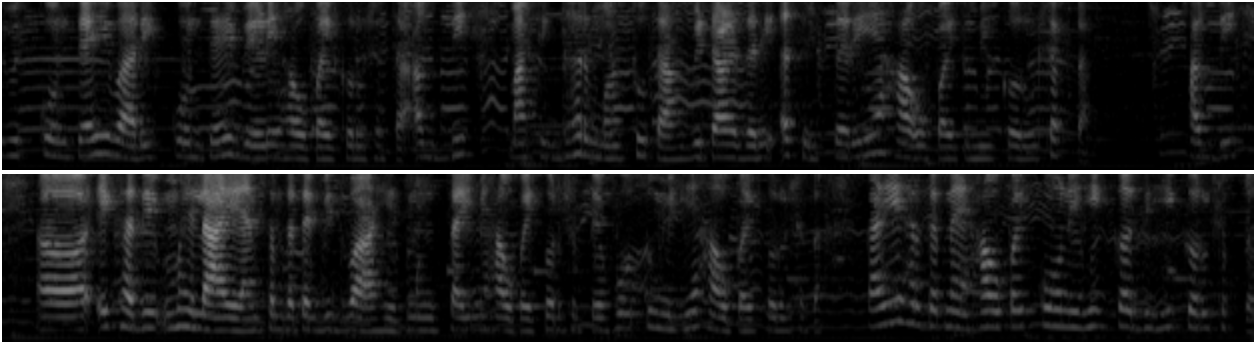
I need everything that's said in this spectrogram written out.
तुम्ही कोणत्याही वारी कोणत्याही वेळी हा उपाय करू शकता. अगदी मासिक धर्म सुता विटाळ जरी असेल तरी हा उपाय तुम्ही करू शकता. अगदी एखादी महिला आहे आणि समजा त्या विधवा आहेत मग ताई मी हा उपाय करू शकते. हो तुम्हीही हा उपाय करू शकता. काही हरकत नाही. हा उपाय कोणीही कधीही करू शकतं.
